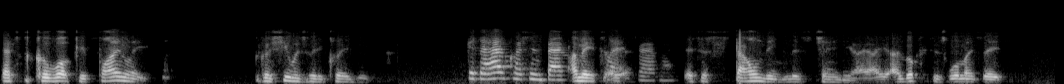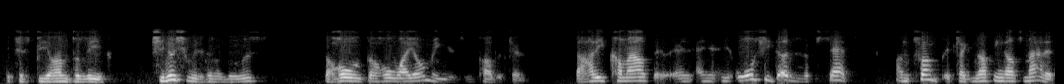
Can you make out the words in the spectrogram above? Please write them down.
That's because okay, finally, because she was really crazy. Because I have questions back I mean, class, it's, it's astounding, Liz Cheney. I, I, I look at this woman and say, it's just beyond belief. She knew she was going to lose. The whole the whole Wyoming is Republican. So how do you come out and, and, and all she does is obsess on Trump? It's like nothing else matters.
